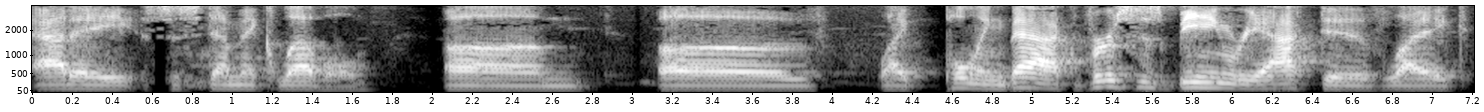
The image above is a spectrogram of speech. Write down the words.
at a systemic level um, of like pulling back versus being reactive, like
